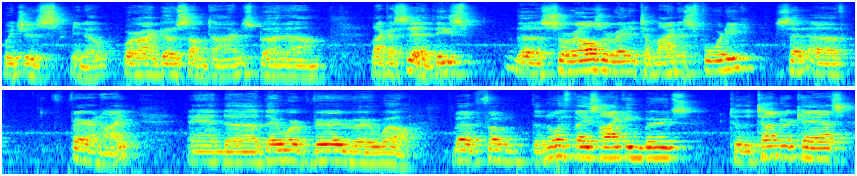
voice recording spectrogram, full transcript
which is you know where I go sometimes. But um, like I said, these the Sorels are rated to minus 40 cent- uh, Fahrenheit, and uh, they work very very well. But from the North Face hiking boots to the Tundra Cats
